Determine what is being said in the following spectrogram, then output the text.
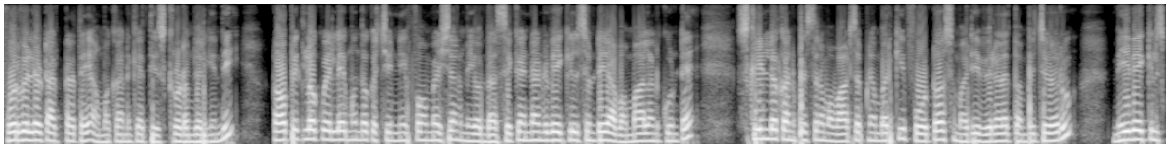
four wheel drive tractor అయితే అమ్మకానికి అయితే తీసుకోవడం జరిగింది. టాపిక్లోకి వెళ్ళే ముందు ఒక చిన్న ఇన్ఫర్మేషన్ మీ వద్ద సెకండ్ హ్యాండ్ వెహికల్స్ ఉంటే అవి అమ్మాలనుకుంటే స్క్రీన్లో కనిపిస్తున్న మా వాట్సాప్ నెంబర్కి ఫొటోస్ మరియు వివరాలు పంపించగలరు. మీ వెహికల్స్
